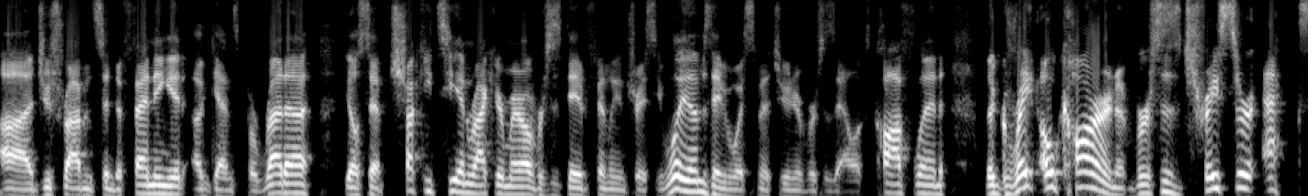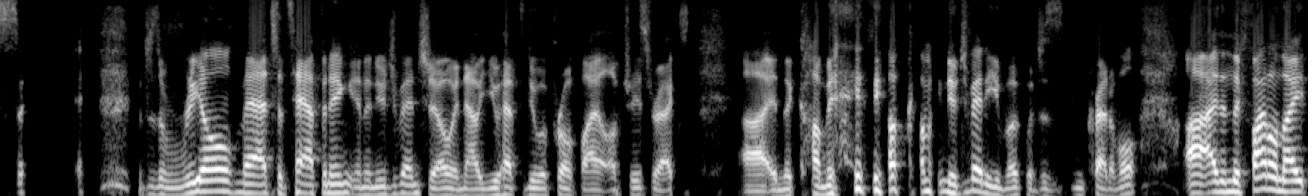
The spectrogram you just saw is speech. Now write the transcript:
Uh, Juice Robinson defending it against Beretta. You also have Chucky T and Rocky Romero versus David Finlay and Tracy Williams, Davey Boy Smith Jr. versus Alex Coughlin, the Great O-Khan versus Tracer X. Which is a real match that's happening in a New Japan show, and now you have to do a profile of Tracer X uh, in the coming, the upcoming New Japan ebook, which is incredible. Uh, and then the final night,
